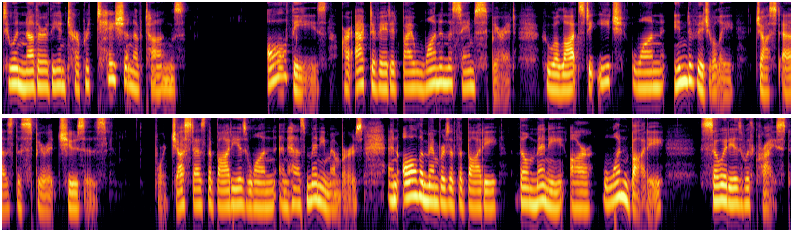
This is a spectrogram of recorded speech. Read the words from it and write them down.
to another the interpretation of tongues. All these are activated by one and the same Spirit, who allots to each one individually, just as the Spirit chooses. For just as the body is one and has many members, and all the members of the body, though many, are one body, so it is with Christ.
